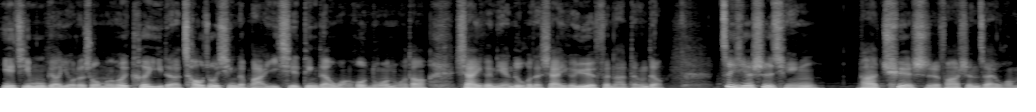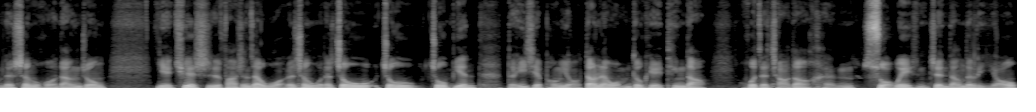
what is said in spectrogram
业绩目标，有的时候我们会刻意的操作性的把一些订单往后挪，挪到下一个年度或者下一个月份啊等等这些事情。它确实发生在我们的生活当中，也确实发生在我的生活的周周周边的一些朋友。当然，我们都可以听到或者找到很所谓很正当的理由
